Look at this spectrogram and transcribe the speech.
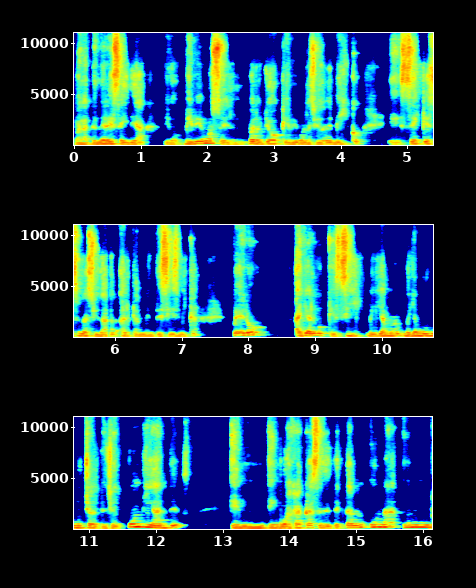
para tener esa idea. Digo, vivimos el, bueno, yo que vivo en la Ciudad de México, eh, sé que es una ciudad altamente sísmica, pero hay algo que sí me llamó, me llamó mucho la atención. Un día antes, en, Oaxaca se detectaron una, un,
